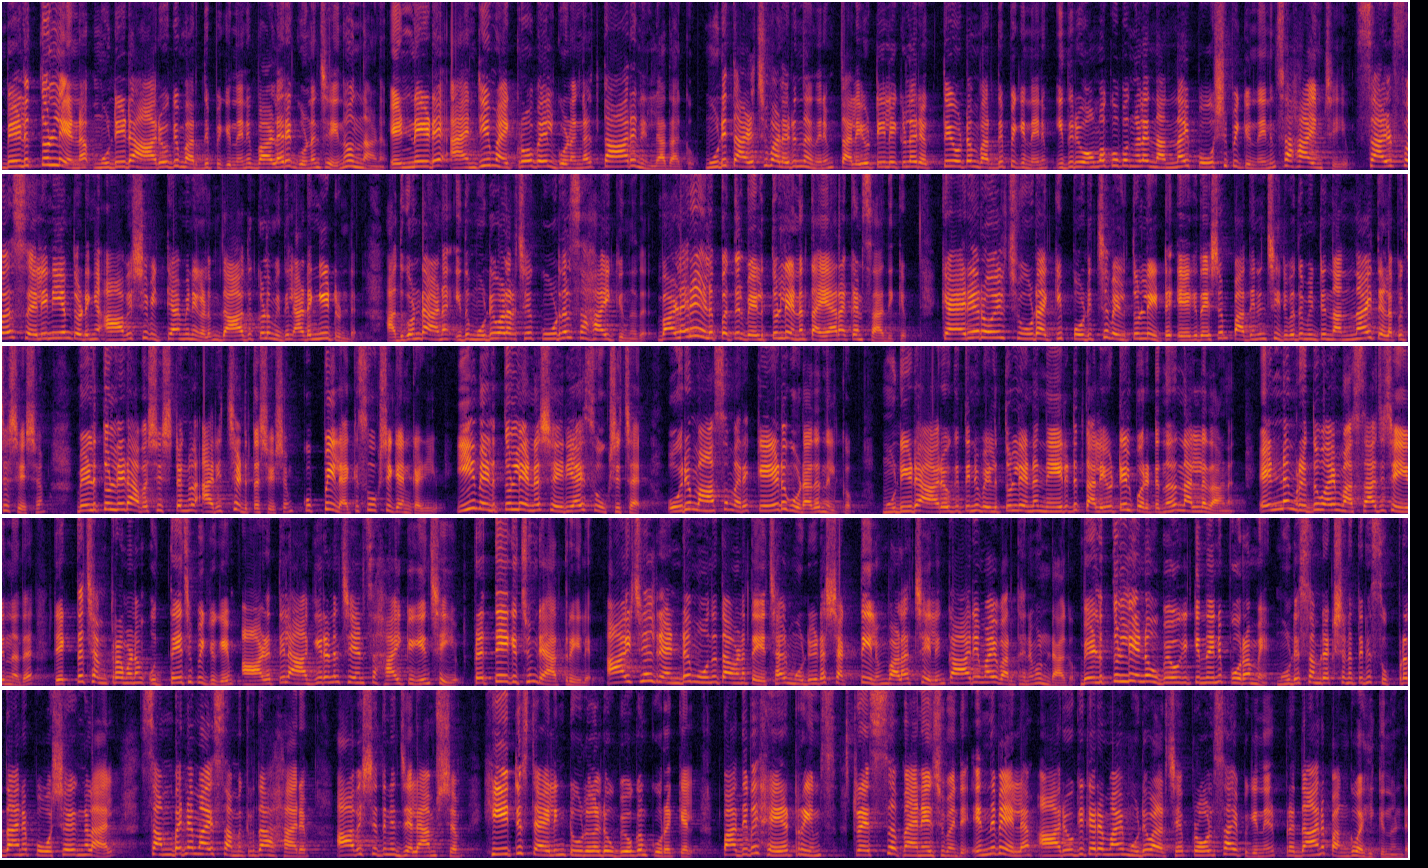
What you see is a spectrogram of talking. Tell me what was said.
വെളുത്തുള്ളി എണ്ണ മുടിയുടെ ആരോഗ്യം വർദ്ധിപ്പിക്കുന്നതിന് വളരെ ഗുണം ചെയ്യുന്ന ഒന്നാണ്. എണ്ണയുടെ ആന്റി മൈക്രോബയൽ ഗുണങ്ങൾ താരനില്ലാതാക്കും മുടി തഴച്ചു വളരുന്നതിനും തലയൊട്ടിയിലേക്കുള്ള രക്തയോട്ടം വർദ്ധിപ്പിക്കുന്നതിനും ഇത് രോമകൂപങ്ങളെ നന്നായി പോഷിപ്പിക്കുന്നതിനും സഹായം ചെയ്യും. സൾഫർ സെലിനിയം തുടങ്ങിയ ആവശ്യ വിറ്റാമിനുകളും ധാതുക്കളും ഇതിൽ അടങ്ങിയിട്ടുണ്ട്. അതുകൊണ്ടാണ് ഇത് മുടി വളർച്ചയെ കൂടുതൽ സഹായിക്കുന്നത്. വളരെ എളുപ്പത്തിൽ വെളുത്തുള്ളി എണ്ണ തയ്യാറാക്കാൻ സാധിക്കും. കാരിയർ ഓയിൽ ചൂടാക്കി പൊടിച്ച വെളുത്തുള്ളി ഇട്ട് ഏകദേശം പതിനഞ്ച് ഇരുപത് മിനിറ്റ് നന്നായി തിളപ്പിച്ച ശേഷം വെളുത്തുള്ളിയുടെ അവശിഷ്ടങ്ങൾ അരിച്ചെടുത്ത ശേഷം കുപ്പിയിലാക്കി സൂക്ഷിക്കാൻ കഴിയും. ഈ വെളുത്തുള്ളി എണ്ണ ശരിയായി സൂക്ഷിച്ചാൽ ഒരു മാസം വരെ കേടുകൂടാതെ നിൽക്കും. മുടിയുടെ ആരോഗ്യത്തിന് വെളുത്തുള്ളി എണ്ണ നേരിട്ട് തലയൊട്ടിയിൽ പുരട്ടുന്നത് നല്ലതാണ്. എണ്ണ മൃദുവായി മസാജ് ചെയ്യുന്നത് രക്തചംക്രമണം ഉത്തേജിപ്പിക്കുകയും ആഴത്തിൽ ആകിരണം ചെയ്യാൻ സഹായിക്കുകയും ചെയ്യും. പ്രത്യേകിച്ചും രാത്രിയിൽ ആഴ്ചയിൽ രണ്ട് മൂന്ന് തവണ തേച്ചാൽ മുടിയുടെ ശക്തിയിലും വളർച്ചയിലും കാര്യമായ വർധനം ഉണ്ടാകും. വെളുത്തുള്ളി എണ്ണ ഉപയോഗിക്കുന്നതിന് പുറമെ മുടി സംരക്ഷണത്തിന് സുപ്രധാന പോഷകങ്ങളാൽ സമ്പന്നമായ സമീകൃത ആഹാരം ആവശ്യത്തിന് ജലാംശം ഹീറ്റ് സ്റ്റൈലിംഗ് ടൂളുകളുടെ ഉപയോഗം കുറയ്ക്കൽ പതിവ് ഹെയർ ട്രീംസ് സ്ട്രെസ് മാനേജ്മെന്റ് എന്നിവയെല്ലാം ആരോഗ്യകരമായ മുടി വളർച്ചയെ പ്രോത്സാഹിപ്പിക്കുന്നതിന് പ്രധാന പങ്ക് വഹിക്കുന്നുണ്ട്.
